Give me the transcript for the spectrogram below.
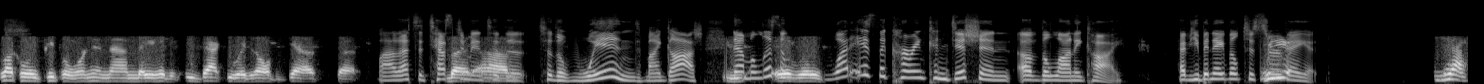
luckily, people weren't in them; they had evacuated all the guests. But Wow, that's a testament um, to the to the wind. My gosh. Now, Melissa, was- what is the current condition of the Lani Kai? Have you been able to survey it? Yes,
